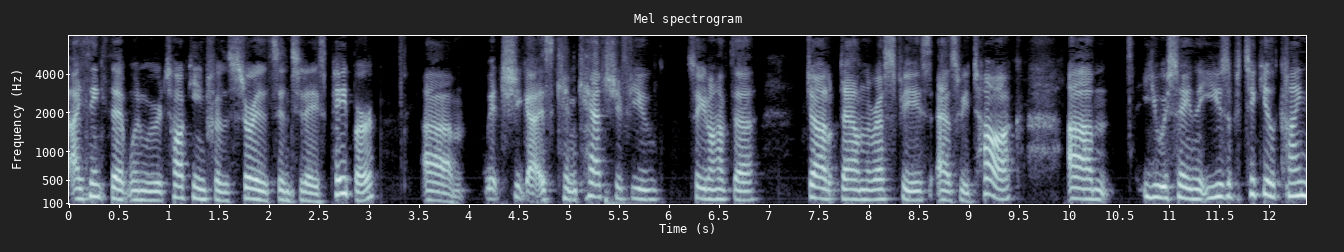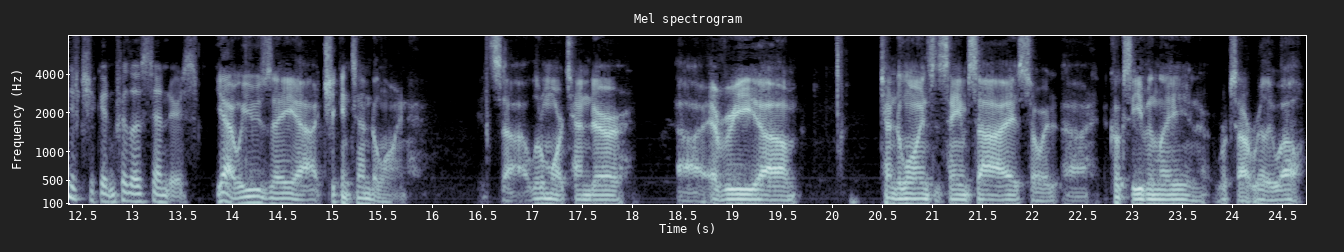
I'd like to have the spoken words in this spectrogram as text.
I think that when we were talking for the story that's in today's paper, um, which you guys can catch if you so you don't have to jot down the recipes as we talk. Um, you were saying that you use a particular kind of chicken for those tenders. Yeah, we use a uh, chicken tenderloin. It's uh, a little more tender. Uh, every um, tenderloin's the same size, so it, uh, it cooks evenly and it works out really well.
